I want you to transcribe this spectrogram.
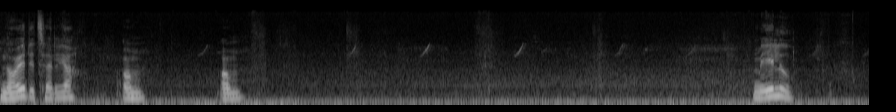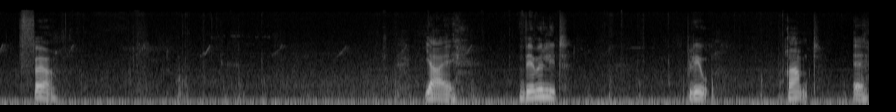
nøje detaljer om, om mailet før jeg vemmeligt blev ramt af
